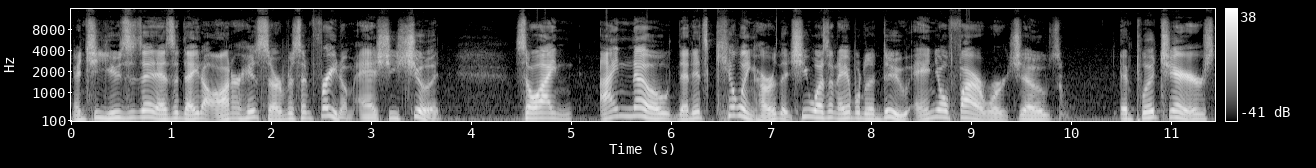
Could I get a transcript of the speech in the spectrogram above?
and she uses it as a day to honor his service and freedom, as she should. So I I know that it's killing her that she wasn't able to do annual fireworks shows and put chairs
